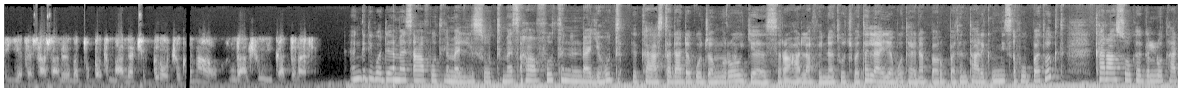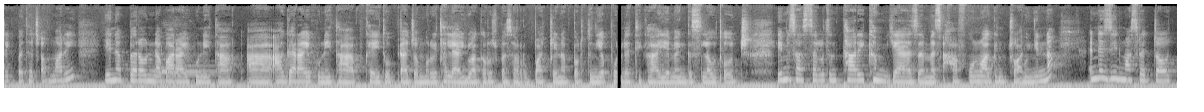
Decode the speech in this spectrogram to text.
እየተሻሻሉ የመጡበትም አለ። ችግሮቹ ግን አዎ እንዳልሽው ይቀጥላል። እንግዲህ ወደ መጽሐፎት ልመልሶት። መጽሐፎትን እንዳየሁት ከአስተዳደጎ ጀምሮ የስራ ኃላፊነቶች በተለያየ ቦታ የነበሩበትን ታሪክ የሚጽፉበት ወቅት ከራስዎ ከግሎ ታሪክ በተጨማሪ የነበረውን ነባራዊ ሁኔታ፣ አገራዊ ሁኔታ ከኢትዮጵያ ጀምሮ የተለያዩ ሀገሮች በሰሩባቸው የነበሩትን የፖለቲካ የመንግስት ለውጦች የመሳሰሉትን ታሪክም የያዘ መጽሐፍ ሆኖ አግኝቼዋለሁኝ እና እነዚህን ማስረጃዎች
